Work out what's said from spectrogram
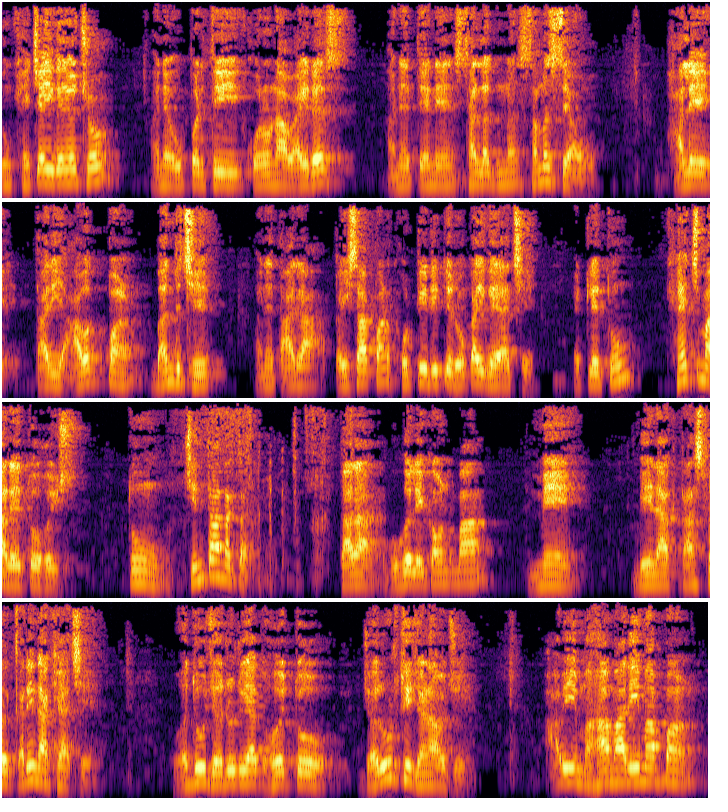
તું ખેંચાઈ ગયો છો અને ઉપરથી કોરોના વાયરસ અને તેને સંલગ્ન સમસ્યાઓ. હાલે તારી આવક પણ બંધ છે અને તારા પૈસા પણ ખોટી રીતે રોકાઈ ગયા છે. એટલે તું ખેંચમાં રહેતો હોઈશ. તું ચિંતા ન કર. તારા ગૂગલ એકાઉન્ટમાં મેં બે લાખ ટ્રાન્સફર કરી નાખ્યા છે. વધુ જરૂરિયાત હોય તો જરૂરથી જણાવજે. આવી મહામારીમાં પણ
